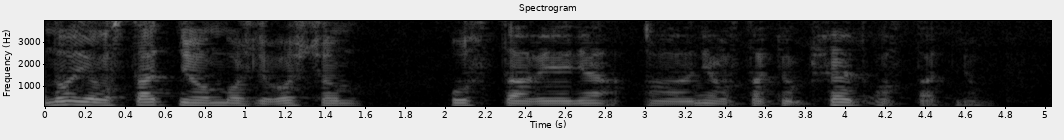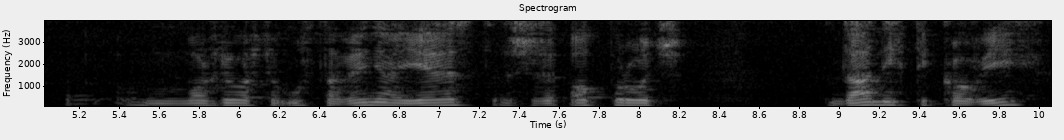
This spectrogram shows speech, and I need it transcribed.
No i ostatnią możliwością ustawienia, nie ostatnią, przedostatnią możliwością ustawienia jest, że oprócz danych tikowych,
